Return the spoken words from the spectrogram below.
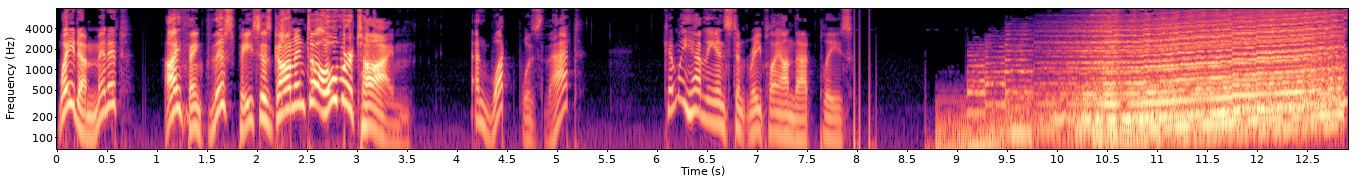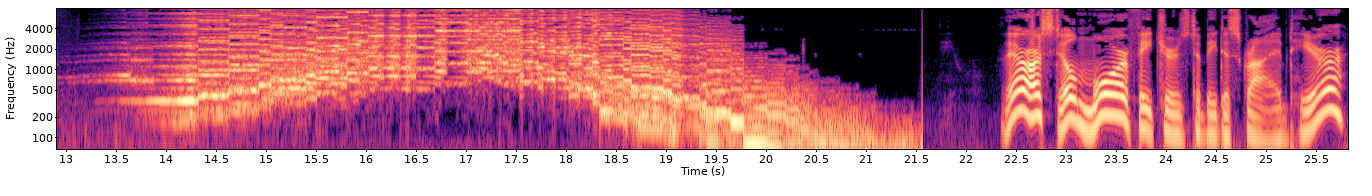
Wait a minute! I think this piece has gone into overtime! And what was that? Can we have the instant replay on that, please? There are still more features to be described here.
